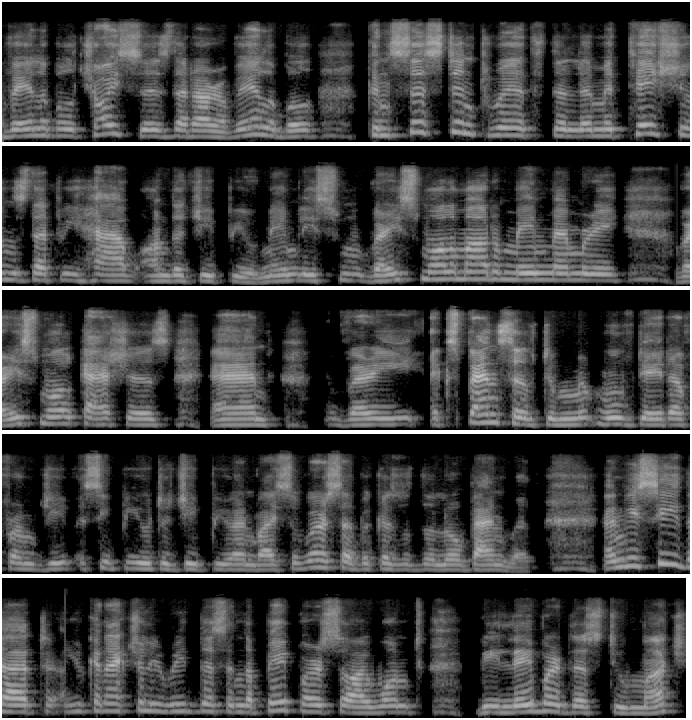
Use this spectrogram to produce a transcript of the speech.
available choices that are available consistent with the limitations that we have on the GPU, namely sm very small amount of main memory, very small caches, and very expensive to move data from G CPU to GPU and vice versa because of the low bandwidth. And we see that uh, you can actually read this in the paper, so I won't belabor this too much,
